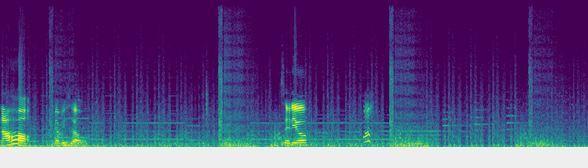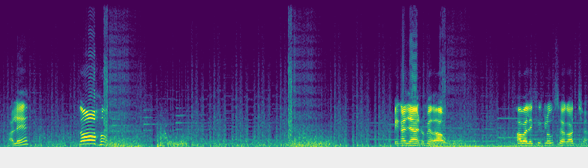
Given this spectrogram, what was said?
¡No! Me ha pisado. ¿En serio? ¡Ah! ¿Vale? ¡No! Venga ya, no me ha dado. Ah, vale, es que Cloud se agacha.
